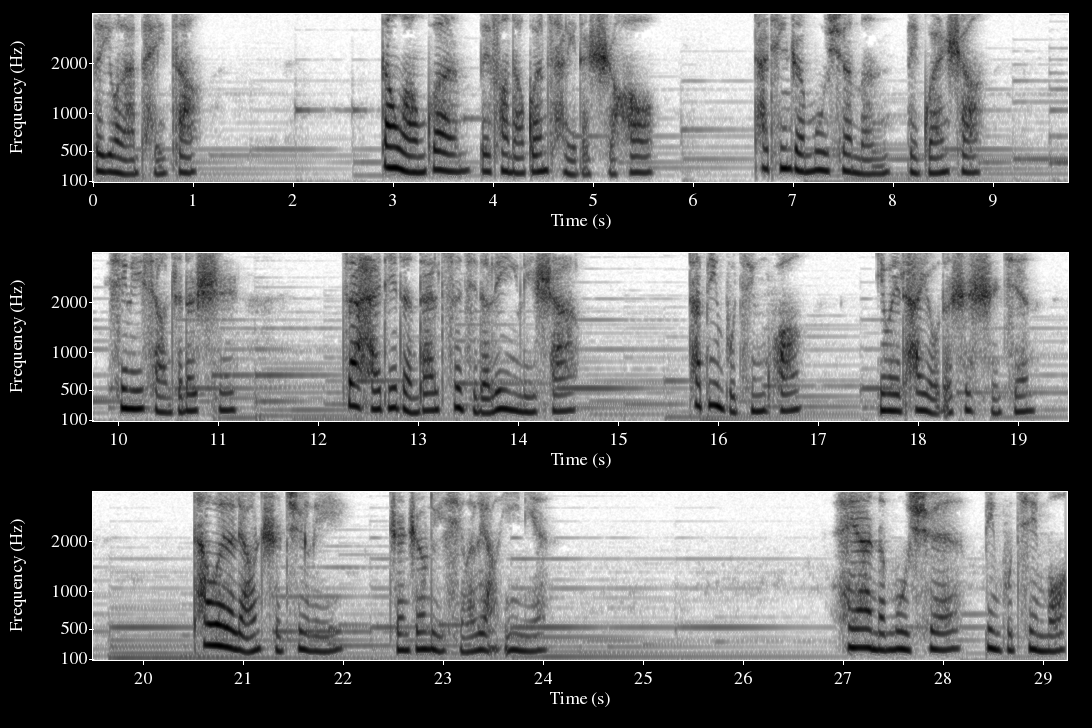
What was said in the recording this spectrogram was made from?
被用来陪葬。当王冠被放到棺材里的时候，他听着墓穴门被关上，心里想着的是，在海底等待自己的另一粒沙。他并不惊慌，因为他有的是时间。他为了两尺距离，整整旅行了两亿年。黑暗的墓穴并不寂寞，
